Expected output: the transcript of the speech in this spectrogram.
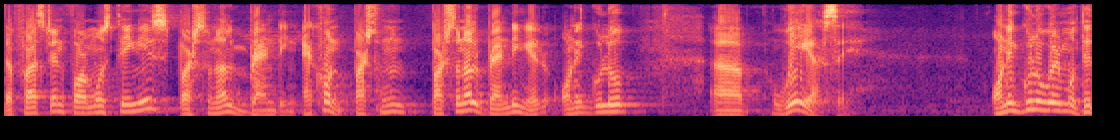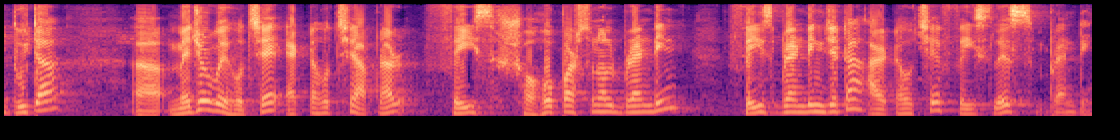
The first and foremost thing is personal branding এখন পার্সোনাল পার্সোনাল ব্র্যান্ডিংয়ের অনেকগুলো ওয়ে আছে। অনেকগুলো ওয়ের মধ্যে দুইটা মেজর ওয়ে হচ্ছে, একটা হচ্ছে আপনার ফেস সহ পার্সোনাল ব্র্যান্ডিং ফেস ব্র্যান্ডিং যেটা, আর একটা হচ্ছে ফেসলেস ব্র্যান্ডিং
